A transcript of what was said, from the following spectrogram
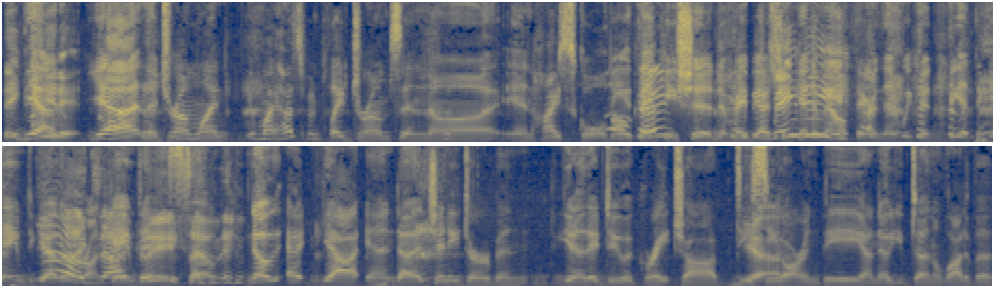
they yeah, did it. Yeah, and the drum line. My husband played drums in uh, in high school. Do you Okay. think he should? Maybe I should get him out there, and then we could be at the game together Yeah, on game day. So no, uh, yeah, and uh, Jenny Durbin. You know, they do a great job. Yeah. DCR and B. I know you've done a lot of uh,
